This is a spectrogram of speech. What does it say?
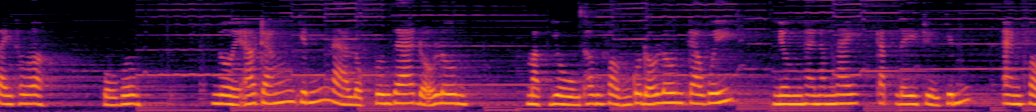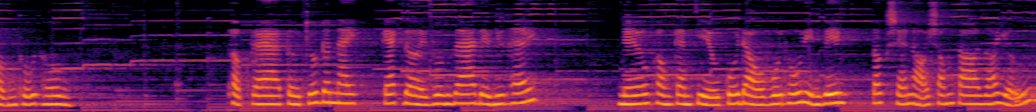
tay thưa. Phụ vương. Người áo trắng chính là lục vương gia Đỗ Lương. Mặc dù thân phận của Đỗ Lương cao quý, nhưng hai năm nay cách ly triều chính, an phận thủ thường. Thật ra từ trước đến nay, các đời vương gia đều như thế. Nếu không cam chịu cúi đầu vui thú điền viên, tất sẽ nổi sóng to gió dữ.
